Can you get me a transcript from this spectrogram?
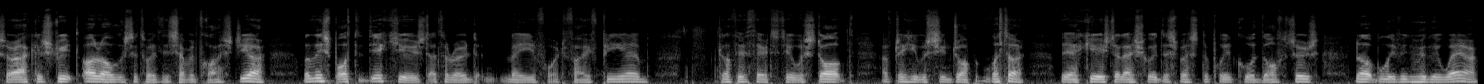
Saracen Street on August the 27th last year when they spotted the accused at around 9.45pm. Guthrie 32 was stopped after he was seen dropping litter. The accused initially dismissed the plainclothes officers, not believing who they were,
